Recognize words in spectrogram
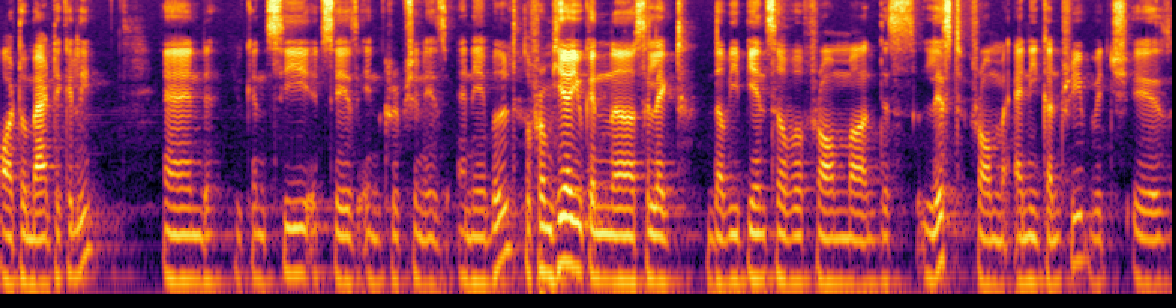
automatically. And you can see it says encryption is enabled. So from here you can uh, select the VPN server from uh, this list from any country which is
